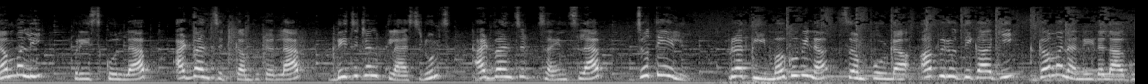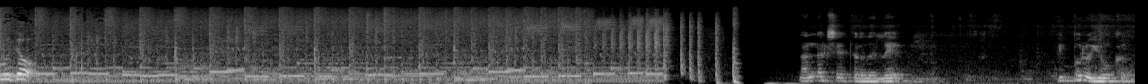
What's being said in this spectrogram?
ನಮ್ಮಲ್ಲಿ pre school lab, advanced computer lab, digital classrooms advanced science lab ಜೊತೆಯಲ್ಲಿ ಪ್ರತಿ ಮಗುವಿನ ಸಂಪೂರ್ಣ ಅಭಿವೃದ್ಧಿಗಾಗಿ ಗಮನ ನೀಡಲಾಗುವುದು. ನನ್ನ ಕ್ಷೇತ್ರದಲ್ಲಿ ಇಬ್ಬರು ಯುವಕರು,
